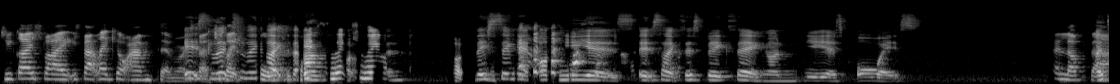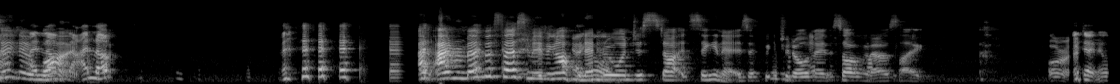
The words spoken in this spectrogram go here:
Do you guys like? Is that like your anthem, or is It's that literally like, like the upon- anthem. It's literally They sing it on New Year's. It's like this big thing on New Year's always. I love that. I don't know I why. love that. I love. And I remember first moving up Yeah, and go on. everyone just started singing it as if we should all know the song, and I was like, all right. I don't know.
